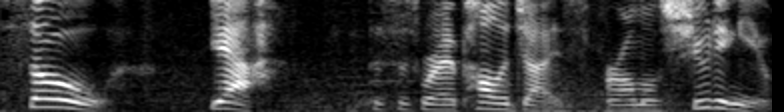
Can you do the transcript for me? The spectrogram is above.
So, yeah, this is where I apologize for almost shooting you.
